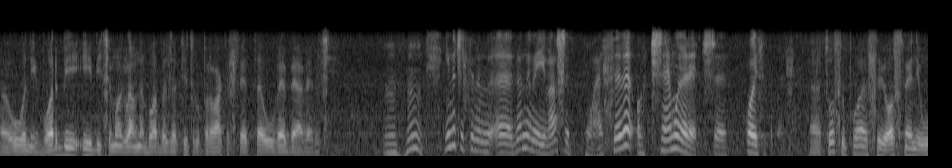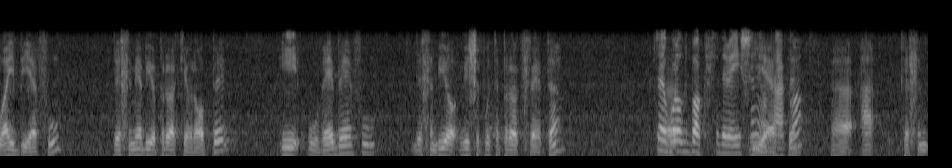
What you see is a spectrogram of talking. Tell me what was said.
uvodnih borbi i bit će moja glavna borba za titulu prvaka sveta u VBA verziji. Mhm. Inače ste nam e, doneli i vaše pojaseve. O čemu je reč? E, Koji su to pojasevi? E, To su pojasevi osvojeni u IBF-u, gde sam ja bio prvak Evrope, i u VBF-u, gde sam bio više puta prvak sveta. To je E, World Box Federation, je li tako? A, a kad sam,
